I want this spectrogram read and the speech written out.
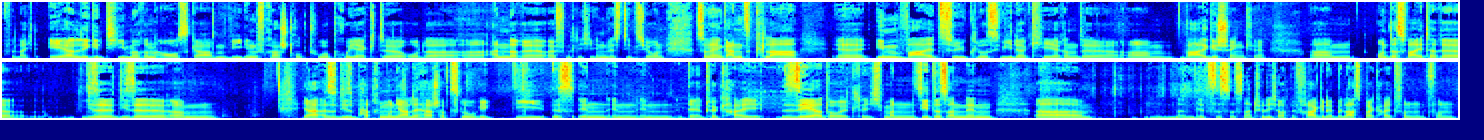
vielleicht eher legitimeren Ausgaben wie Infrastrukturprojekte oder äh, andere öffentliche Investitionen, sondern ganz klar äh, im Wahlzyklus wiederkehrende ähm, Wahlgeschenke. Ähm, und das weitere, diese, diese ähm, ja, also diese patrimoniale Herrschaftslogik, die ist in, in, in der Türkei sehr deutlich. Man sieht es an den äh, jetzt ist es natürlich auch eine Frage der Belastbarkeit von, von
